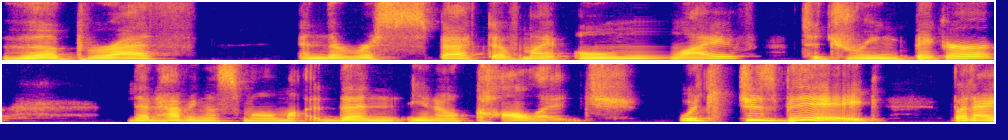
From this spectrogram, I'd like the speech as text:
the breath and the respect of my own life to dream bigger than having a small than you know college which is big but i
